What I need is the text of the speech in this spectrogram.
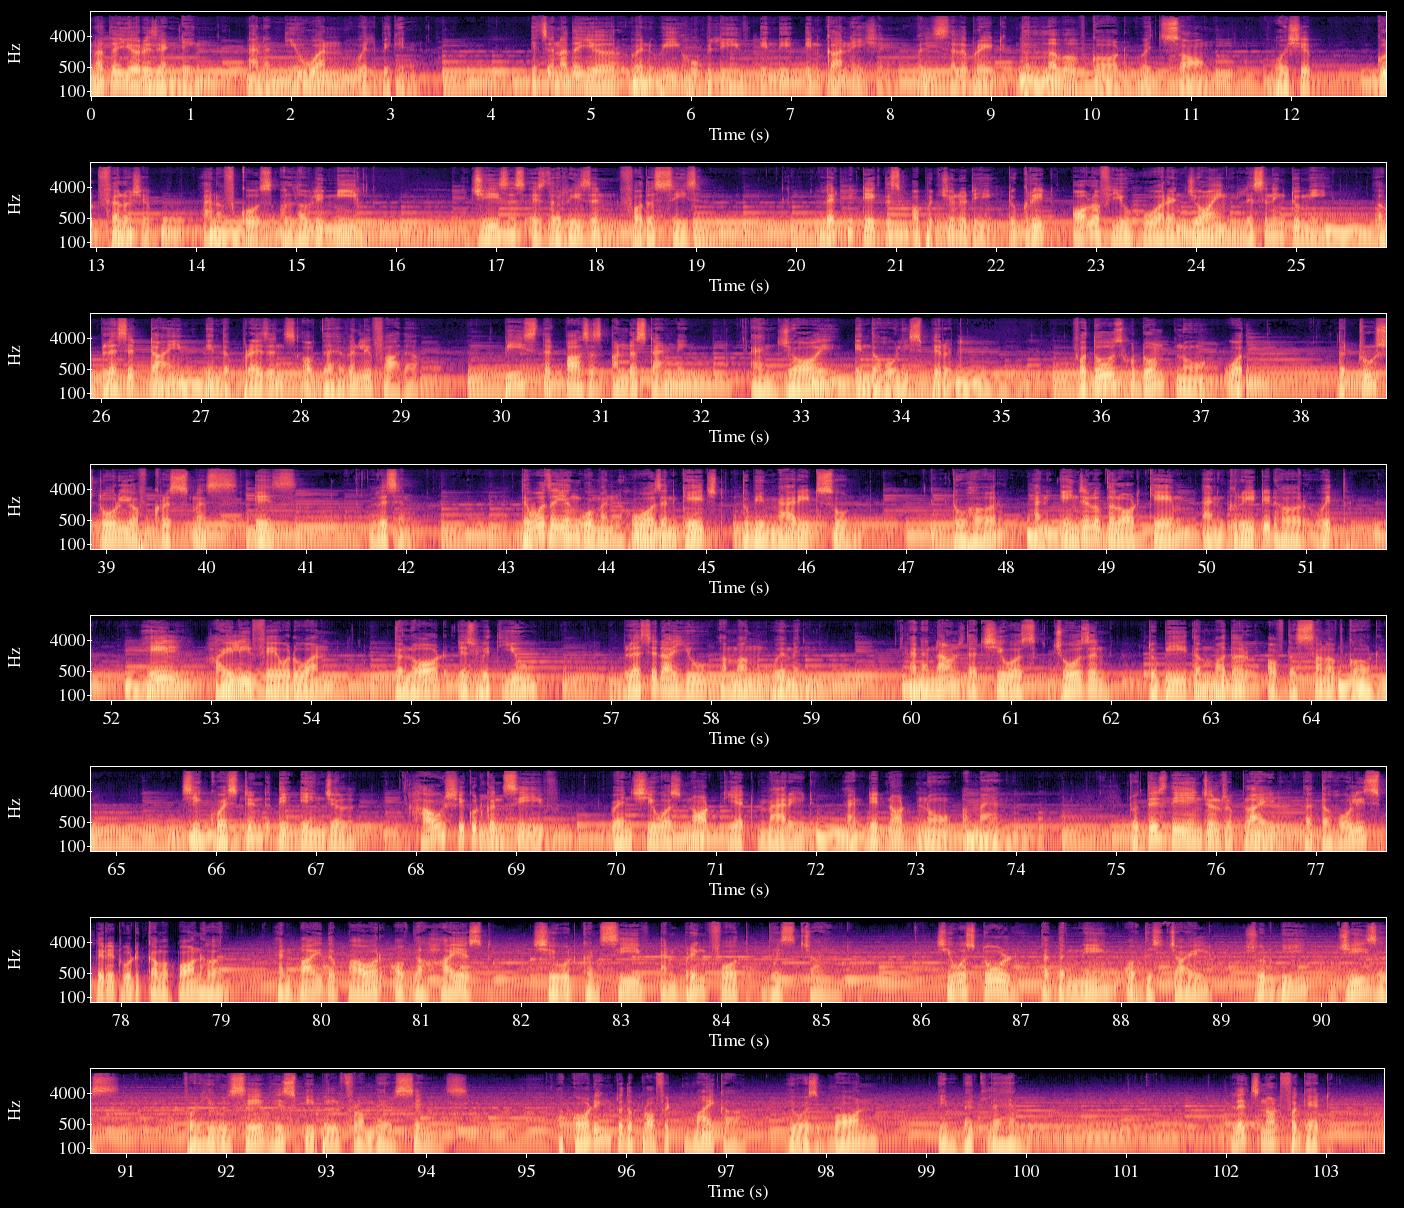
Another year is ending and a new one will begin. It's another year when we who believe in the incarnation will celebrate the love of God with song, worship, good fellowship, and of course, a lovely meal. Jesus is the reason for the season. Let me take this opportunity to greet all of you who are enjoying listening to me a blessed time in the presence of the Heavenly Father, peace that passes understanding, and joy in the Holy Spirit. For those who don't know what the true story of Christmas is, listen. There was a young woman who was engaged to be married soon. To her, an angel of the Lord came and greeted her with, Hail, highly favored one, the Lord is with you. Blessed are you among women. And announced that she was chosen to be the mother of the Son of God. She questioned the angel how she could conceive when she was not yet married and did not know a man. To this the angel replied that the Holy Spirit would come upon her, and by the power of the highest she would conceive and bring forth this child. She was told that the name of this child should be Jesus, for he will save his people from their sins. According to the prophet Micah, he was born in Bethlehem. Let's not forget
